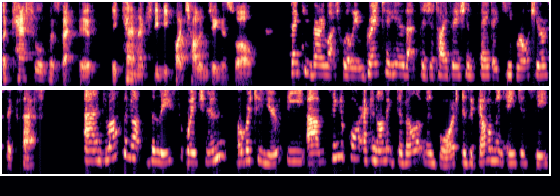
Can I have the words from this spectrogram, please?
a cash flow perspective, it can actually be quite challenging as well. Thank you very much, William. Great to hear that digitization played a key role to your success. And last but not the least, Wei Chun, over to you. The um, Singapore Economic Development Board is a government agency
